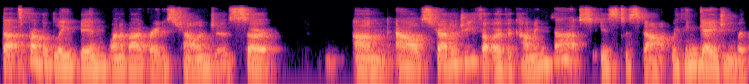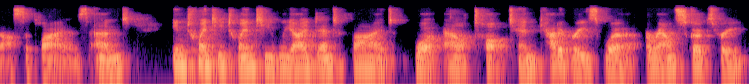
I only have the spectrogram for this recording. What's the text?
that's probably been one of our greatest challenges. So um, our strategy for overcoming that is to start with engaging with our suppliers and in 2020, we identified what our top 10 categories were around scope three,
